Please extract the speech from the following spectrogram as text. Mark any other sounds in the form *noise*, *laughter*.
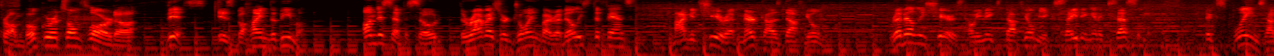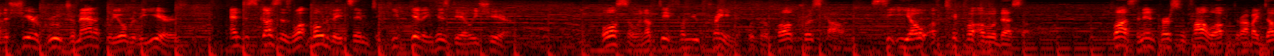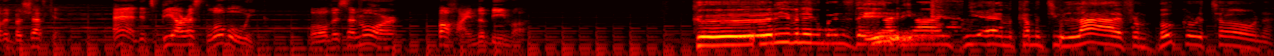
From Boca Raton, Florida, this is Behind the Bima. On this episode, the rabbis are joined by Rebbe Stefansky, Magid Shiur at Merkaz Daf Yomi. Rebbe shares how he makes Daf Yomi exciting and accessible, explains how the shiur grew dramatically over the years, and discusses what motivates him to keep giving his daily shiur. Also, an update from Ukraine with Rafal Kruskal, CEO of Tikva of Odessa. Plus, an in-person follow-up with Rabbi David Bashevkin. And it's BRS Global Week. All this and more behind the Bima. Good evening, Wednesday night, 9 p.m. Coming to you live from Boca Raton.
